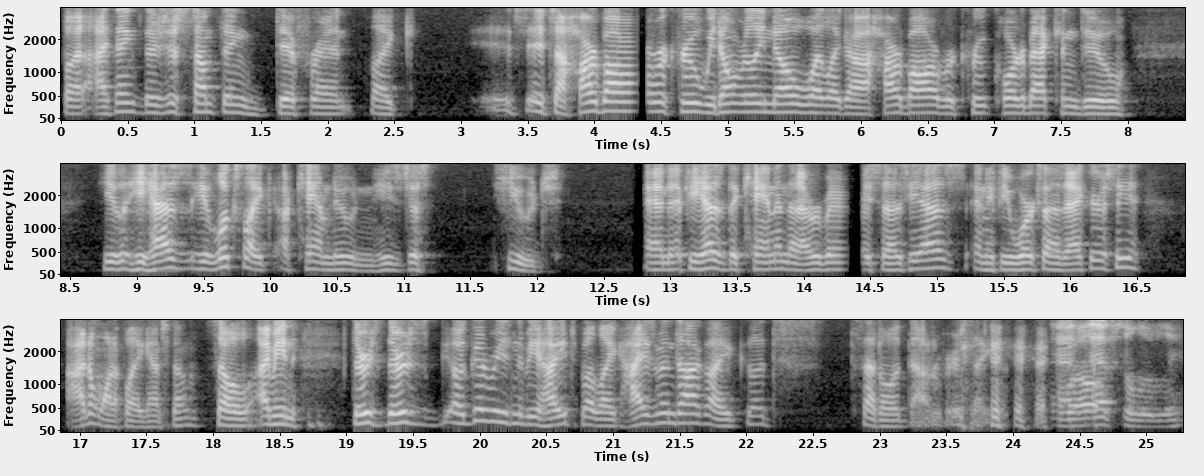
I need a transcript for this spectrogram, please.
but I think there's just something different. Like it's it's a Harbaugh recruit. We don't really know what like a Harbaugh recruit quarterback can do. He he has he looks like a Cam Newton. He's just huge. And if he has the cannon that everybody says he has, and if he works on his accuracy, I don't want to play against him. So I mean, there's there's a good reason to be hyped, but like Heisman talk, like let's settle it down for a second. Well- Absolutely.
